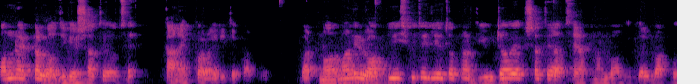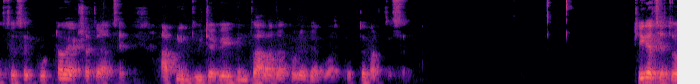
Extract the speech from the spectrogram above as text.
অন্য একটা লজিকের সাথে হচ্ছে কানেক্ট করাই দিতে পারব। বাট নর্মালি র পিএইচপিতে যেহেতু আপনার ভিউটাও একসাথে আছে, আপনার লজিক্যাল বা প্রসেসের কোডটাও একসাথে আছে, আপনি দুইটাকে কিন্তু আলাদা করে ব্যবহার করতে পারতেছেন ঠিক আছে, তো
